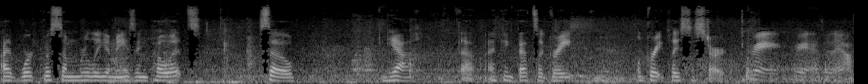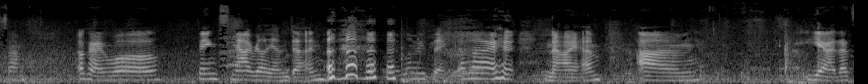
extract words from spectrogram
I've worked with some really amazing poets so yeah that, I think that's a great a great place to start Great, great. That's really awesome. Okay, well, thanks. Now I really am done. Let me think. Am I? No, I am. Um, yeah, that's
